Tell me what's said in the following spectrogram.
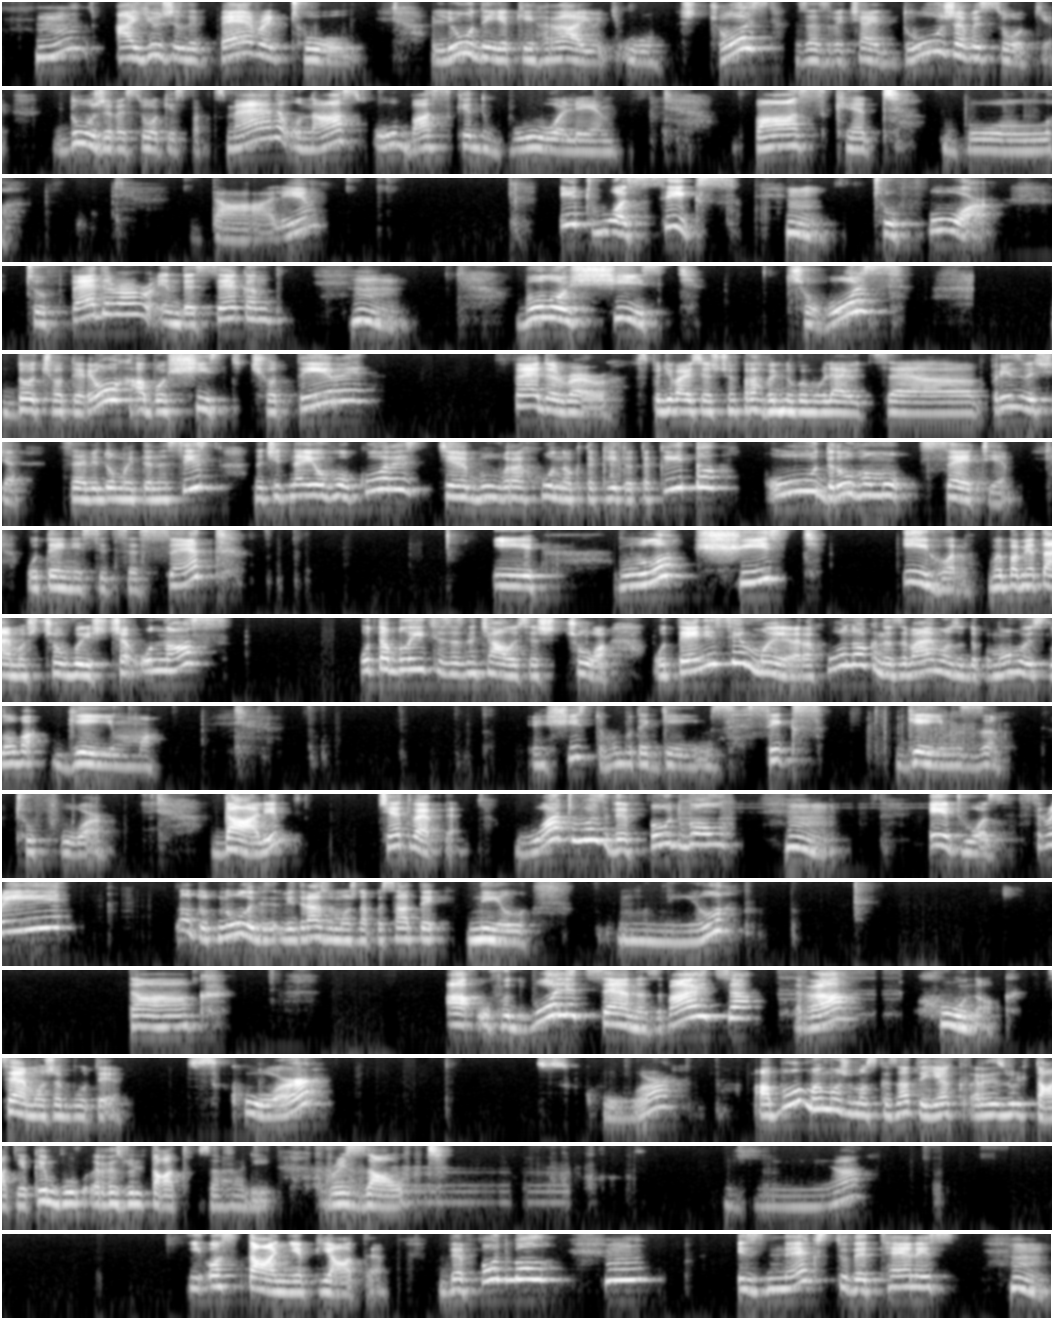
are usually very tall. Люди, які грають у щось, зазвичай дуже високі. Дуже високі спортсмени у нас у баскетболі. Баскетбол. Далі. It was six hmm, to four to Federer in the second. Hmm. Було шість чогось до чотирьох або шість чотири. Федерер. Сподіваюся, що правильно вимовляю це е, прізвище. Це відомий тенісист. Значить, на його користь е, був рахунок такий-то, такий-то у другому сеті. У тенісі це сет. І було шість ігор. Ми пам'ятаємо, що вище у нас у таблиці зазначалося, що у тенісі ми рахунок називаємо за допомогою слова гейм. 6, тому буде games. 6 games to four. Далі. Четверте. What was the football? Hmm. It was three. Ну, тут нулик відразу можна писати nil. Nil. Так. А у футболі це називається рахунок. Це може бути score. Score. Або ми можемо сказати як результат, яким був результат взагалі. Result. Є. І останнє п'яте. The football hmm, is next to the tennis. Hmm.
